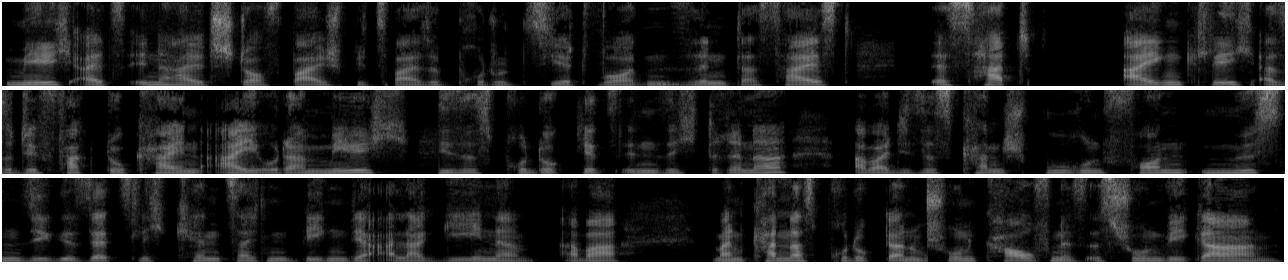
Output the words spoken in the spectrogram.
Milch als Inhaltsstoff beispielsweise produziert worden mhm. sind. Das heißt, es hat eigentlich, also de facto kein Ei oder Milch, dieses Produkt jetzt in sich drinne, aber dieses kann Spuren von, müssen sie gesetzlich kennzeichnen wegen der Allergene. Aber man kann das Produkt dann schon kaufen, es ist schon vegan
